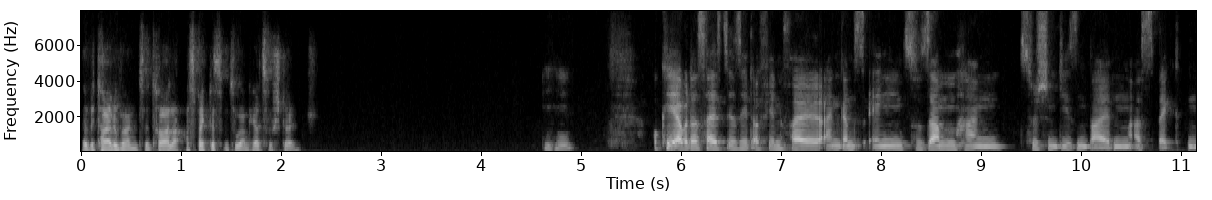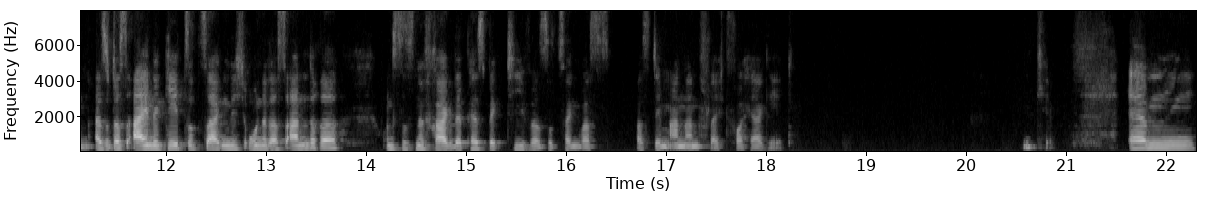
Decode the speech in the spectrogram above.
eine Beteiligung ein zentraler Aspekt ist, um Zugang herzustellen. Mhm. Okay, aber das heißt, ihr seht auf jeden Fall einen ganz engen Zusammenhang zwischen diesen beiden Aspekten. Also das eine geht sozusagen nicht ohne das andere und es ist eine Frage der Perspektive, sozusagen, was, was dem anderen vielleicht vorhergeht. Okay. Ähm,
